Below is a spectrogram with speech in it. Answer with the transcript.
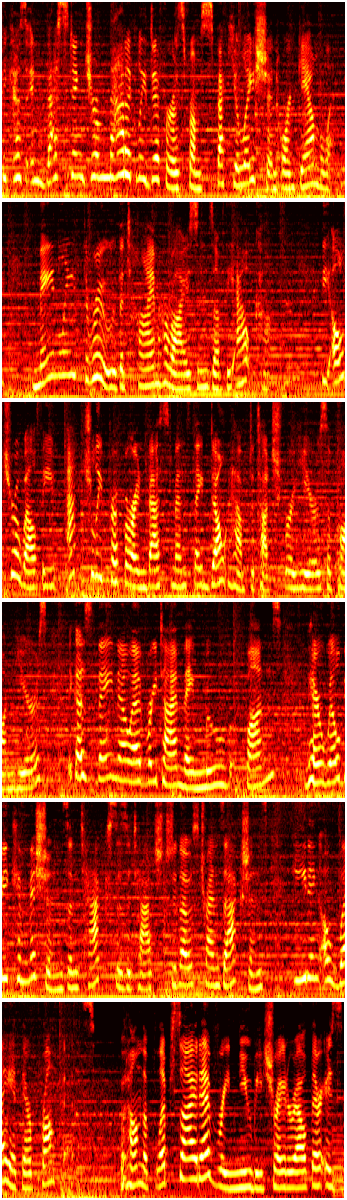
because investing dramatically differs from speculation or gambling, mainly through the time horizons of the outcome the ultra wealthy actually prefer investments they don't have to touch for years upon years because they know every time they move funds, there will be commissions and taxes attached to those transactions, eating away at their profits. But on the flip side, every newbie trader out there is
